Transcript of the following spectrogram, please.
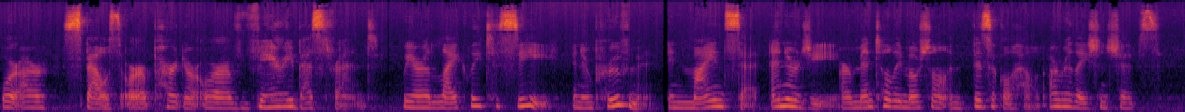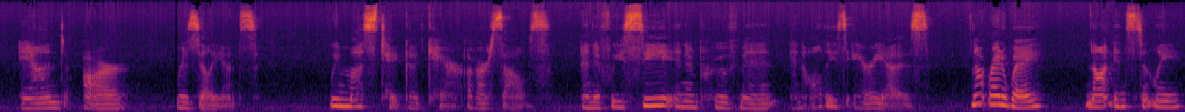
or our spouse or our partner or our very best friend, we are likely to see an improvement in mindset, energy, our mental, emotional, and physical health, our relationships, and our resilience. We must take good care of ourselves. And if we see an improvement in all these areas, not right away, not instantly,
